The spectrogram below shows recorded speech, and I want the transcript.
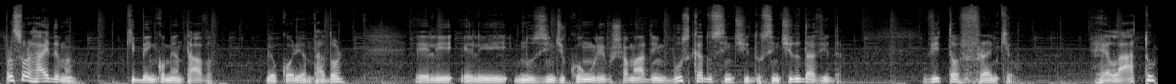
O professor Heidemann, que bem comentava, meu orientador, ele, ele nos indicou um livro chamado Em Busca do Sentido, o Sentido da Vida. Viktor Frankl, relato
